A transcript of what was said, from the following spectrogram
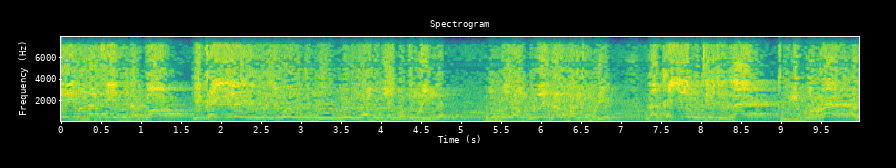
இறைவன் தான் செய்யணும்னு அர்த்தம். என் கையில நூறு கிராம் பொருளை என்னால மறைக்க முடியும். நான் கையில கொத்தி வச்சிருக்கிறேன் தூக்கி போடுறேன். அது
